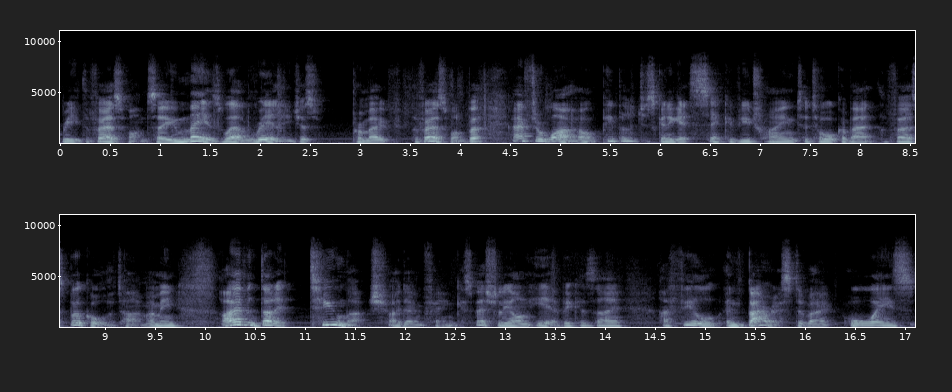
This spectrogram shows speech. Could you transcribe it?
read the first one. So you may as well really just promote the first one. But after a while, people are just going to get sick of you trying to talk about the first book all the time. I mean, I haven't done it too much, I don't think, especially on here because I I feel embarrassed about always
